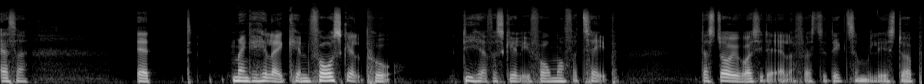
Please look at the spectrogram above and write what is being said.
Altså, at man kan heller ikke kende forskel på de her forskellige former for tab. Der står jo også i det allerførste digt, som vi læste op,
